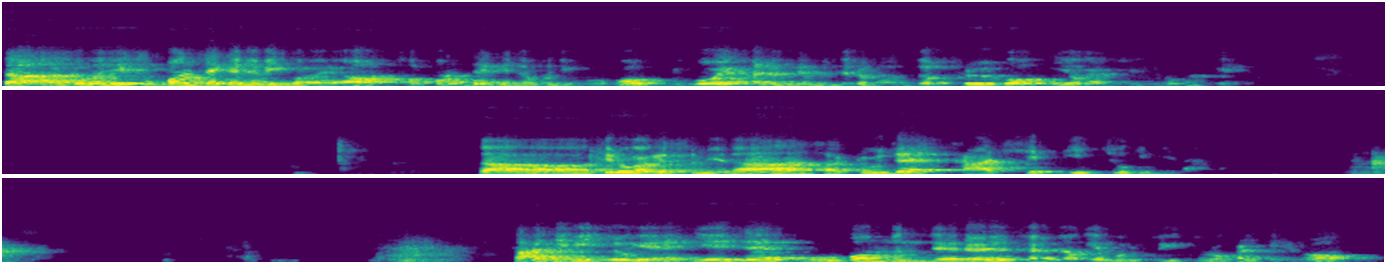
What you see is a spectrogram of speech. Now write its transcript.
자, 그러면 이첫 번째 개념이 이거예요. 첫 번째 개념은 이거고, 이거에 관련된 문제를 먼저 풀고 이어갈 수 있도록 할게요. 자, 뒤로 가겠습니다. 자, 교재 42쪽입니다. 42쪽에 예제 5번 문제를 설명해 볼 수 있도록 할게요.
